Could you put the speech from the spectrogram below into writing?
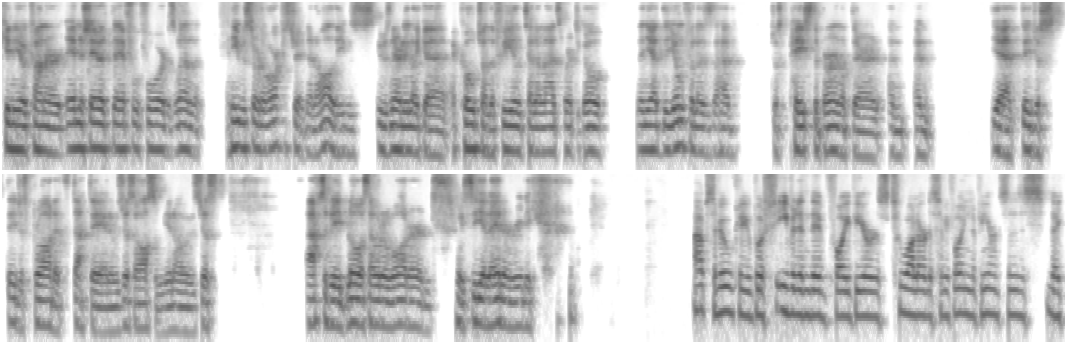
Kenny O'Connor. Aidan was playing full forward as well, and he was sort of orchestrating it all. He was he was nearly like a, a coach on the field, telling lads where to go. And then you had the young fellas that had just paced the burn up there, and and yeah, they just they just brought it that day, and it was just awesome. You know, it was just absolutely blow us out of the water and we see you later really Absolutely, but even in the five years, two All Ireland semi final appearances, like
